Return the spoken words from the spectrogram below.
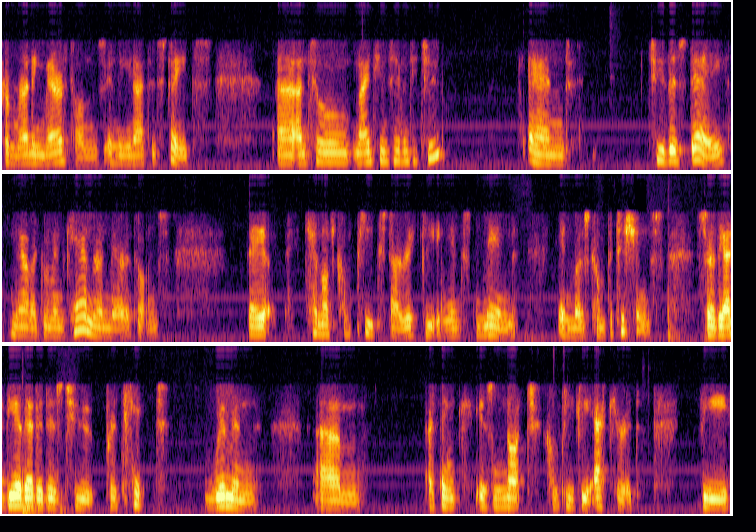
from running marathons in the United States uh, until 1972. And to this day, now that women can run marathons, they cannot compete directly against men in most competitions. So the idea that it is to protect women, um, I think, is not completely accurate. The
